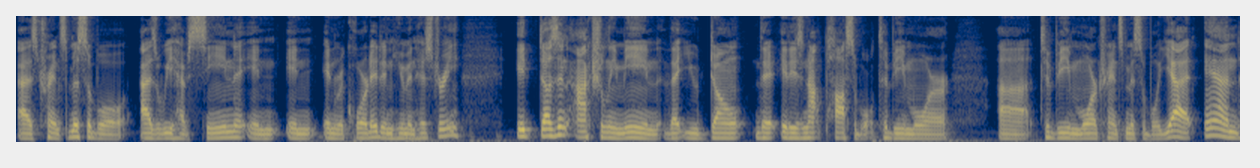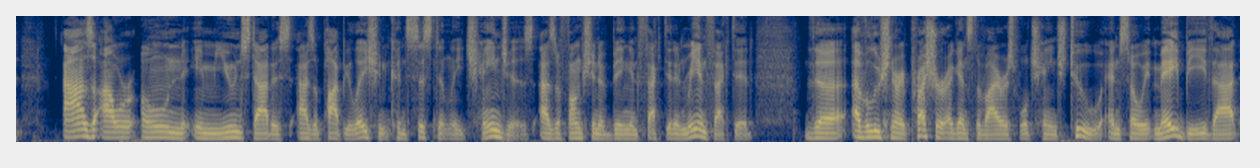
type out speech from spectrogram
as transmissible as we have seen in in in recorded in human history, it doesn't actually mean that you don't that it is not possible to be more uh, to be more transmissible yet. And as our own immune status as a population consistently changes as a function of being infected and reinfected, the evolutionary pressure against the virus will change too. And so it may be that,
